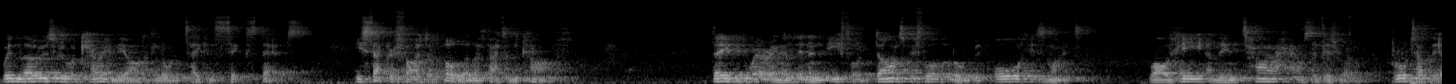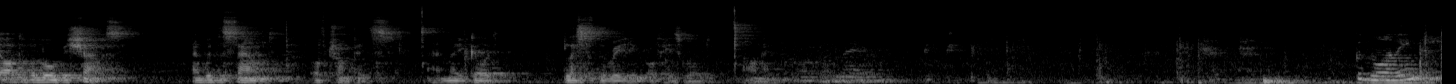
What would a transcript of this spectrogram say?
When those who were carrying the ark of the Lord had taken six steps, he sacrificed a bull and a fattened calf. David, wearing a linen ephod, danced before the Lord with all his might, while he and the entire house of Israel brought up the ark of the Lord with shouts and with the sound of trumpets. And may God bless the reading of his word. Amen. Good morning.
